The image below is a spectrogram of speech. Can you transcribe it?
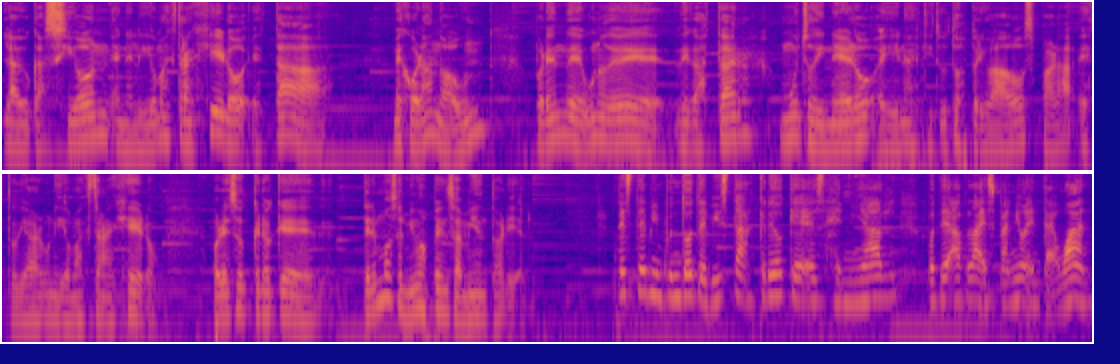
la educación en el idioma extranjero está mejorando aún. Por ende, uno debe de gastar mucho dinero e ir a institutos privados para estudiar un idioma extranjero. Por eso creo que tenemos el mismo pensamiento, Ariel. Desde mi punto de vista, creo que es genial poder hablar español en Taiwán,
